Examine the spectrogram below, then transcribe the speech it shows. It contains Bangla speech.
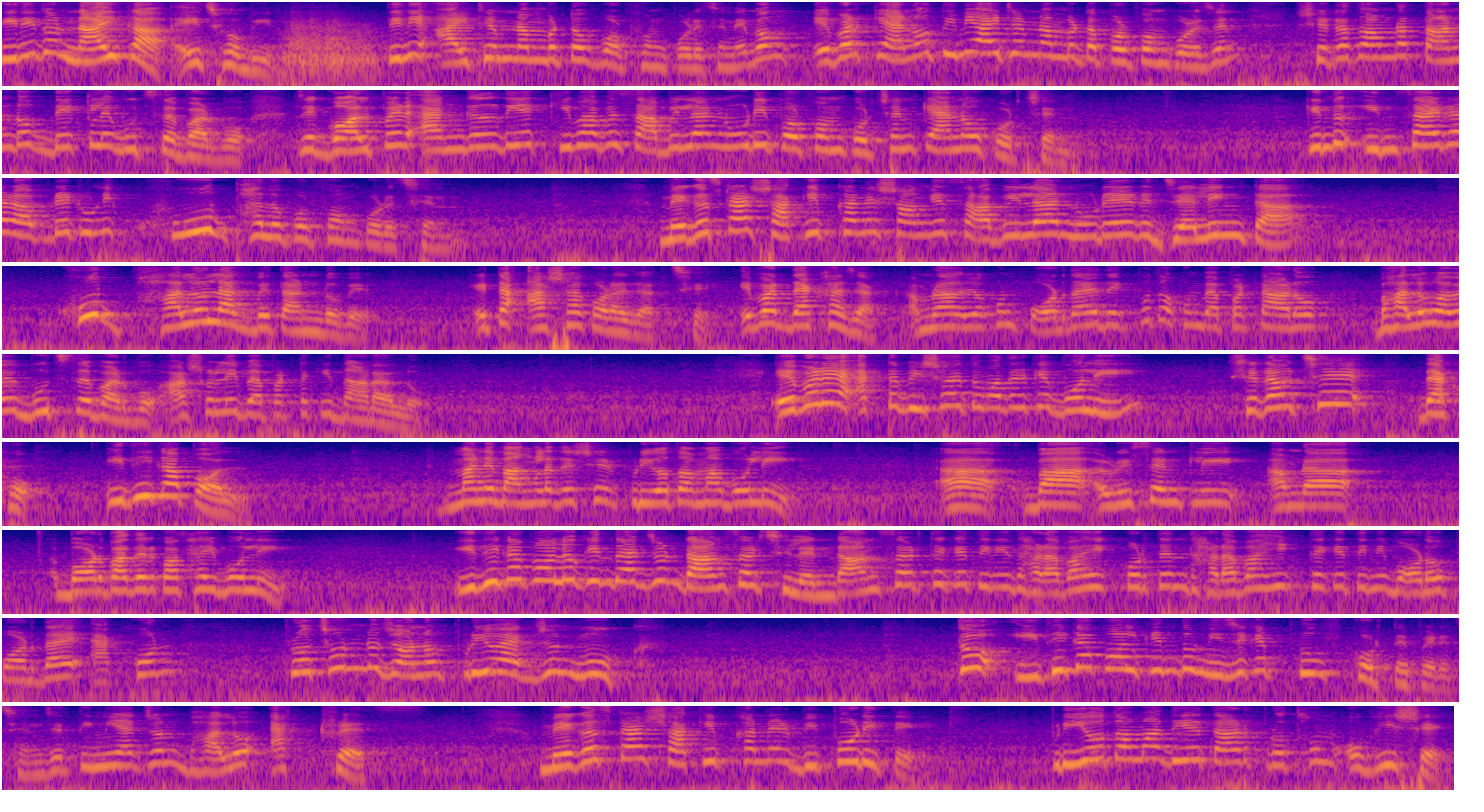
তিনি তো নায়িকা এই ছবির। তিনি আইটেম নাম্বারটাও পারফর্ম করেছেন এবং এবার কেন তিনি আইটেম নাম্বারটা পারফর্ম করেছেন সেটা তো আমরা তাণ্ডব দেখলে বুঝতে পারব যে গল্পের অ্যাঙ্গেল দিয়ে কীভাবে সাবিলা নূরই পারফর্ম করছেন কেন করছেন। কিন্তু ইনসাইডার আপডেট উনি খুব ভালো পারফর্ম করেছেন। মেগাস্টার শাকিব খানের সঙ্গে সাবিলা নূরের জেলিংটা খুব ভালো লাগবে তাণ্ডবে। এটা আশা করা যাচ্ছে। এবার দেখা যাক। আমরা যখন পর্দায় দেখব, তখন ব্যাপারটা আরও ভালোভাবে বুঝতে পারব। আসলেই ব্যাপারটা কি দাঁড়াল। এবারে একটা বিষয় তোমাদেরকে বলি, সেটা হচ্ছে, দেখো, ইধিকা পল মানে বাংলাদেশের প্রিয়তমা বলি বা রিসেন্টলি আমরা বরবাদের কথাই বলি, ইধিকা পলও কিন্তু একজন ডান্সার ছিলেন। ডান্সার থেকে তিনি ধারাবাহিক করতেন, ধারাবাহিক থেকে তিনি বড় পর্দায় এখন প্রচণ্ড জনপ্রিয় একজন মুখ। তো ইধিকা পল কিন্তু নিজেকে প্রুফ করতে পেরেছেন যে তিনি একজন ভালো অ্যাক্ট্রেস মেগাস্টার শাকিব খানের বিপরীতে প্রিয়তমা দিয়ে তার প্রথম অভিষেক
